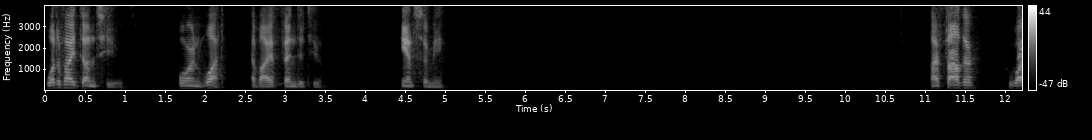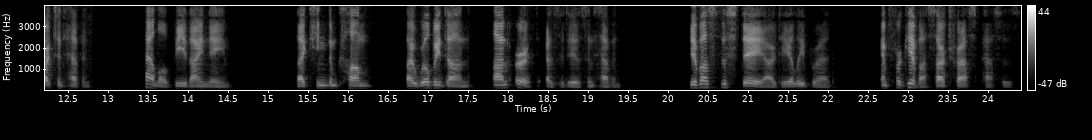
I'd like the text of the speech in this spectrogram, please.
what have I done to you, or in what have I offended you? Answer me. My Father, who art in heaven, hallowed be thy name. Thy kingdom come, thy will be done, on earth as it is in heaven. Give us this day our daily bread, and forgive us our trespasses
